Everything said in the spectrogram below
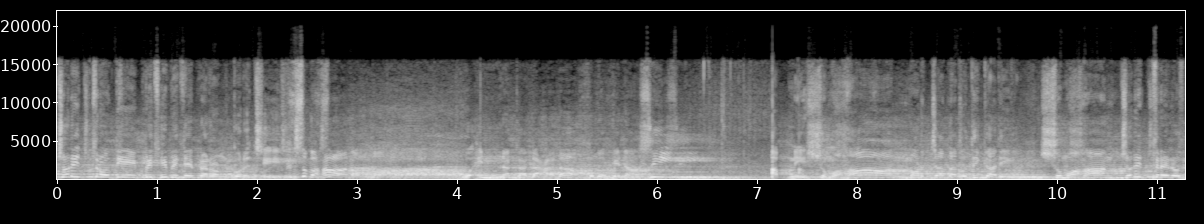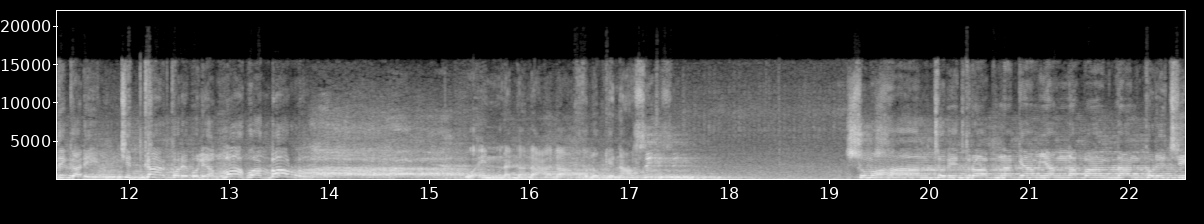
চরিত্র দিয়ে পৃথিবীতে প্রেরণ করেছি। আপনি সুমহান মর্যাদার অধিকারী, সুমহান চরিত্রের অধিকারী। চিৎকার করে বলি, আল্লাহু আকবার! ওয়া ইন্নাকা লাআলা খুলুকিন আযীম। সুমহান চরিত্র আপনাকে আমি আল্লাহ পাক দান করেছি।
